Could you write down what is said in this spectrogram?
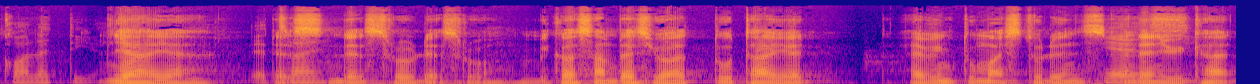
quality. Yeah, yeah. That's, That's that's true. That's true. Because sometimes you are too tired, having too much students, and then you can't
